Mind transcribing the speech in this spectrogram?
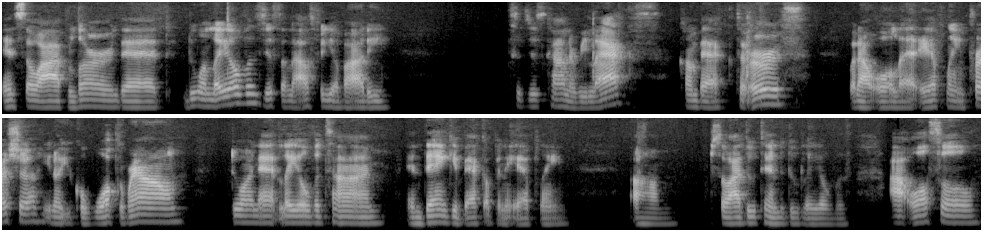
and so I've learned that doing layovers just allows for your body to just kind of relax, come back to earth without all that airplane pressure. You know, you could walk around during that layover time and then get back up in the airplane. Um, so I do tend to do layovers. I also,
